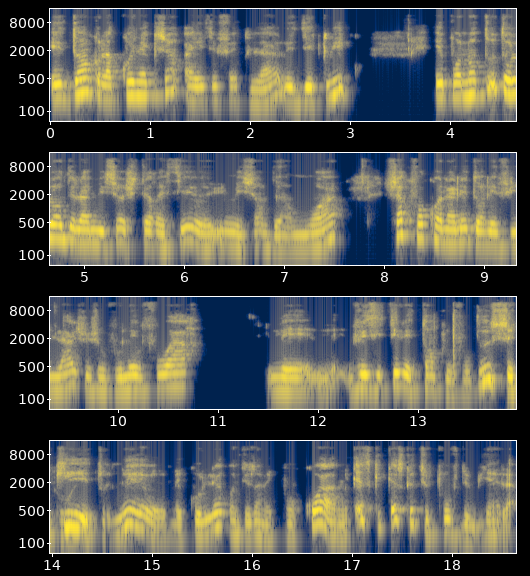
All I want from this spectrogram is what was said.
Et donc, la connexion a été faite là, le déclic. Et pendant tout au long de la mission, j'étais restée euh, une mission d'un mois. Chaque fois qu'on allait dans les villages, je voulais voir les, visiter les temples vaudous, ce qui étonnait euh, mes collègues en disant mais pourquoi? Mais qu'est-ce que qu'est-ce que tu trouves de bien là?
